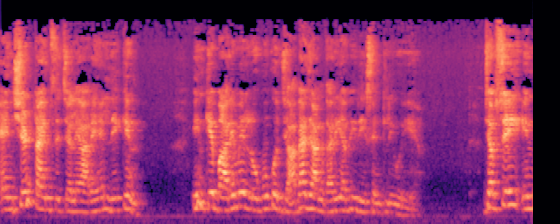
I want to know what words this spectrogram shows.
एंशियंट टाइम से चले आ रहे हैं, लेकिन इनके बारे में लोगों को ज़्यादा जानकारी अभी रिसेंटली हुई है। जब से इन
